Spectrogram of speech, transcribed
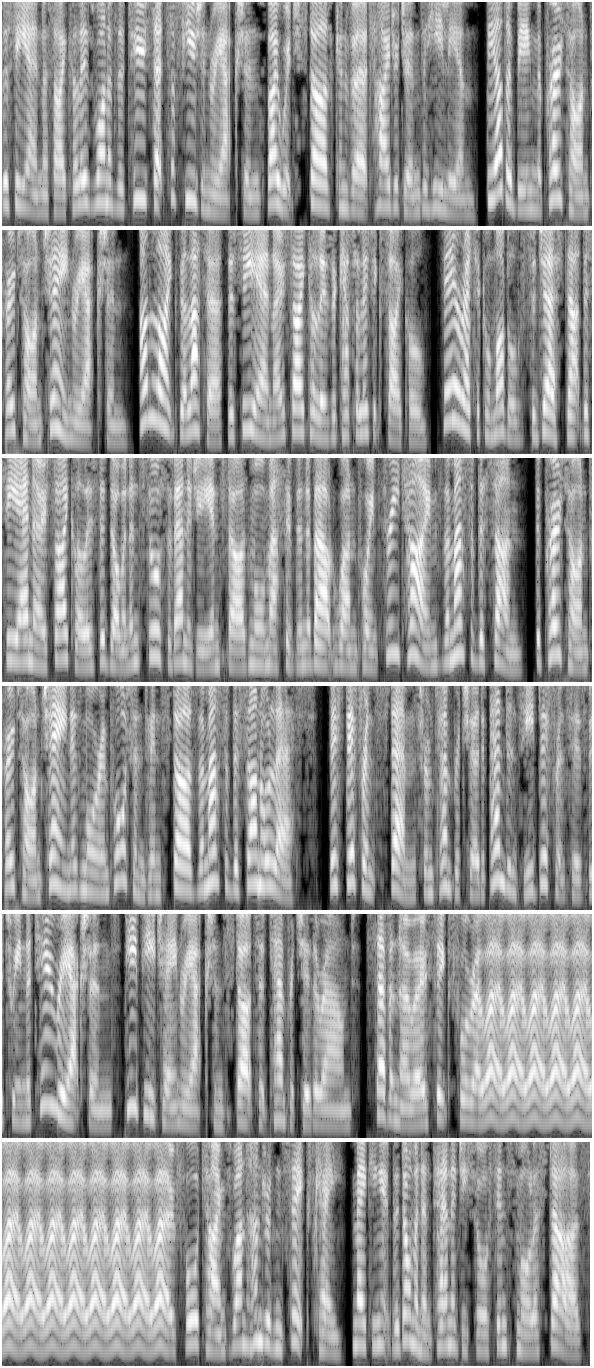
The CNO cycle is one of the two sets of fusion reactions by which stars convert hydrogen to helium, the other being the proton-proton chain reaction. Unlike the latter, the CNO cycle is a catalytic cycle. Theoretical models suggest that the CNO cycle is the dominant source of energy in stars more massive than about 1.3 times the mass of the Sun. The proton-proton chain is more important in stars the mass of the Sun or less. This difference stems from temperature dependency differences between the two reactions. PP chain reactions starts at temperatures around 70064 times 106 K, making it the dominant energy source in smaller stars.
